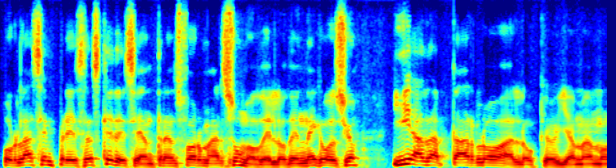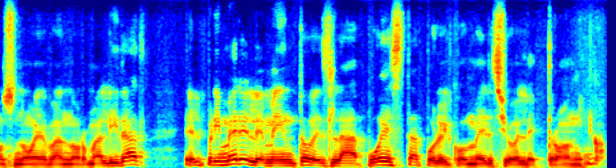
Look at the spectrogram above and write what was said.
por las empresas que desean transformar su modelo de negocio y adaptarlo a lo que hoy llamamos nueva normalidad. El primer elemento es la apuesta por el comercio electrónico.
